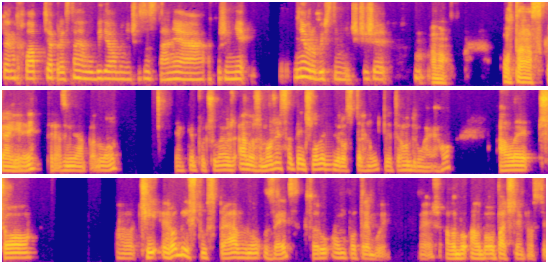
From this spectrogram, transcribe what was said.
ten chlap ťa prestane ľúbiť alebo niečo sa stane a akože ne, neurobíš s tým nič, čiže... Áno, otázka je, teraz mi napadlo, ťa počúvam, že áno, že môže sa ten človek roztrhnúť pre toho druhého, ale čo či robíš tú správnu vec, ktorú on potrebuje. Vieš? Alebo, alebo opačne proste.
